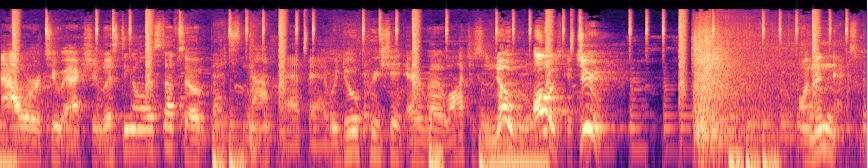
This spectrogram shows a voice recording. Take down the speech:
hour or two actually listing all this stuff. So that's not that bad. We do appreciate everybody watching. So you know we'll always get you on the next one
